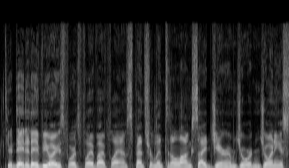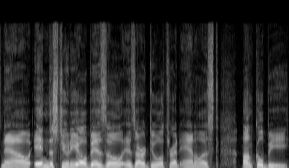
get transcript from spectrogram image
with your day-to-day BYU Sports play-by-play. I'm Spencer Linton alongside Jarom Jordan. Joining us now in the studio, Bizzle, is our dual threat analyst, Uncle B,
